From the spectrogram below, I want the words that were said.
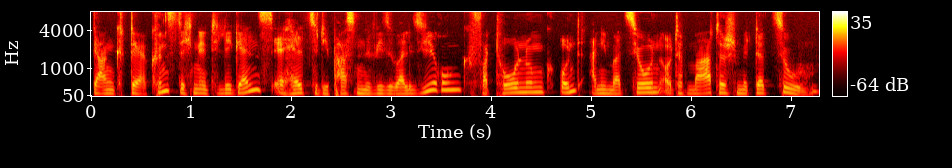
Dank der künstlichen Intelligenz erhältst du die passende Visualisierung, Vertonung und Animation automatisch mit dazu.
